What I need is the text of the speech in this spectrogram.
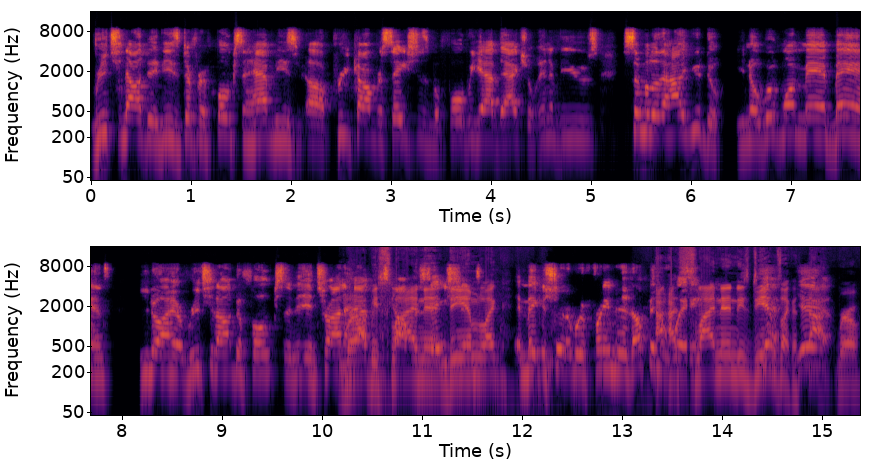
reaching out to these different folks and having these uh, pre-conversations before we have the actual interviews, similar to how you do. it. You know, we're one man bands. You know, I have reaching out to folks and, and trying to bro, have be sliding in DM like and making sure that we're framing it up in I, a way. I sliding in these DMs yeah, like a yeah, thought, bro.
